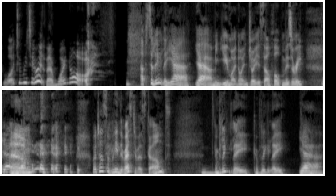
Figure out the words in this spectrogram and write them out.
Why do we do it then? Why not? Absolutely, yeah, yeah. I mean, you might not enjoy yourself, old misery. Yeah. Um, well, it doesn't mean the rest of us can't. Hmm. Completely, completely. Yeah.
